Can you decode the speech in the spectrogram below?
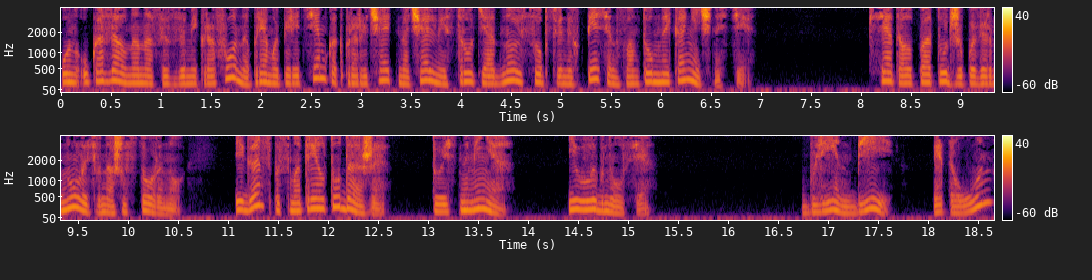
Он указал на нас из-за микрофона прямо перед тем, как прорычать начальные строки одной из собственных песен фантомной конечности. Вся толпа тут же повернулась в нашу сторону, и Ганс посмотрел туда же, то есть на меня, и улыбнулся. «Блин, Би, это он?»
